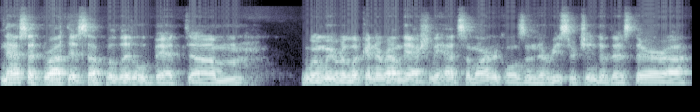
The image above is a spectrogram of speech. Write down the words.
NASA brought this up a little bit um, when we were looking around. They actually had some articles in their research into this. There, uh,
